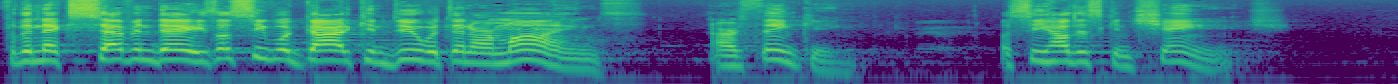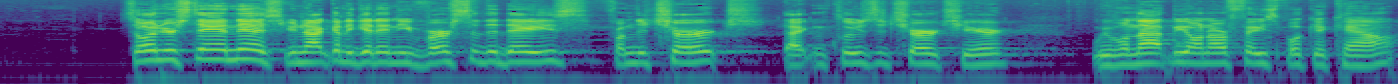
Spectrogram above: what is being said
for the next seven days, let's see what God can do within our minds, our thinking. Let's see how this can change. So understand this you're not going to get any verse of the days from the church. That includes the church here. We will not be on our Facebook account.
